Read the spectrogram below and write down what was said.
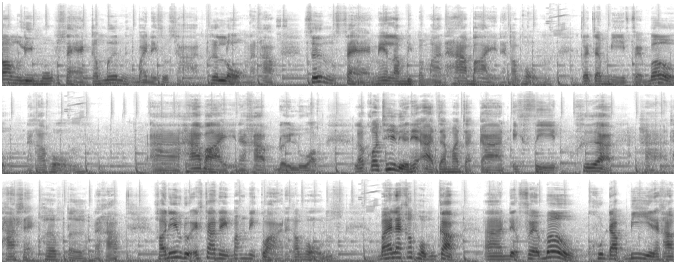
ต้อง remove แสงกระมืดหนึ่งใบในสุสานเพื่อลงนะครับ ซึ่งแสงเนี่ยเรามีประมาณ 5 ใบนะครับผม ก็จะมี Fable นะครับผมอ่าห้าใบนะครับ โดยรวม แล้วก็ที่เหลือเนี่ยอาจจะมาจากการ exceed เพื่อหาท่าแสงเพิ่มเติมนะครับ คราวนี้มาดู extra deck บ้างดีกว่านะครับผม ใบแรกครับผมกับอ่า The Fable คูดับบี้นะครับ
